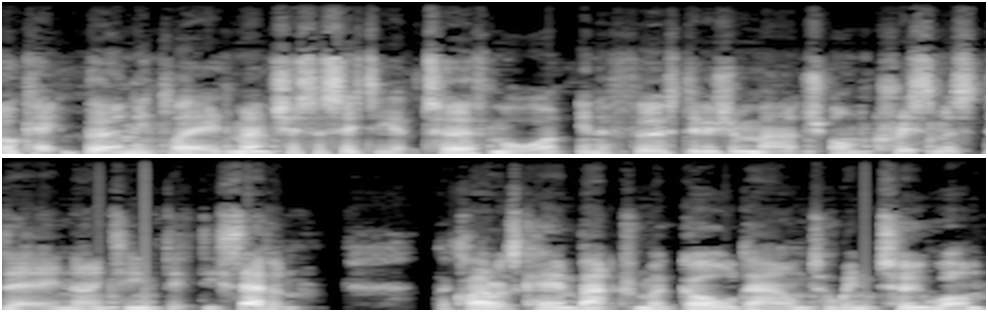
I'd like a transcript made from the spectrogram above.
Okay, Burnley played Manchester City at Turf Moor in a First Division match on Christmas Day 1957. The Clarets came back from a goal down to win 2 1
